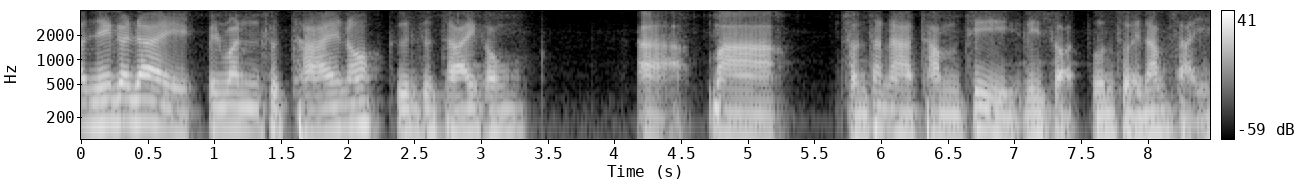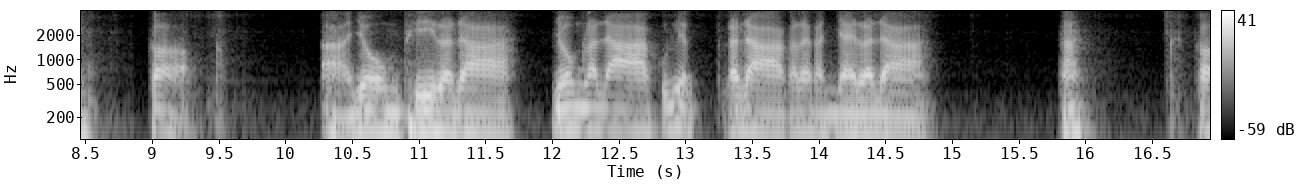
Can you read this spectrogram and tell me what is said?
ันนี้ก็ได้เป็นวันสุดท้ายเนาะคืนสุดท้ายของอ่ามาสนทนาธรรมที่รีสอร์ทสวนสวยน้ำใส ก็อ่าโยมพีระดา โยมระดากูเรียกระดาก็แล้วกันยายระดานะก็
